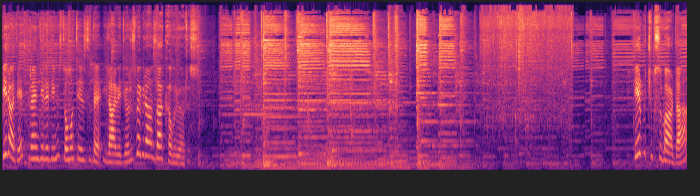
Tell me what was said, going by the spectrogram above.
Bir adet rendelediğimiz domatesi de ilave ediyoruz ve biraz daha kavuruyoruz. Bir buçuk su bardağı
